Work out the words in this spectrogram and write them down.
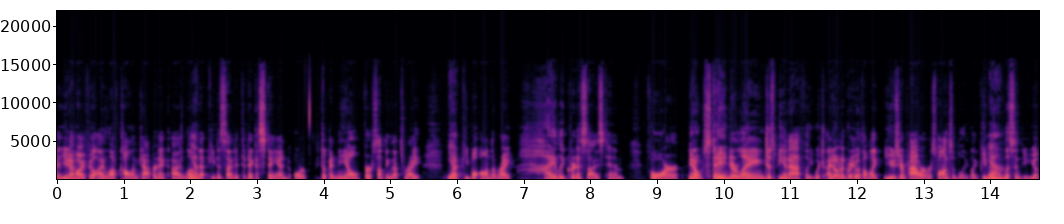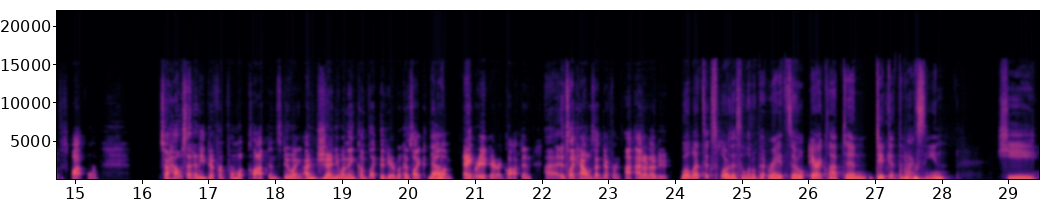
You know how I feel? I love Colin Kaepernick. I love Yep. that he decided to take a stand or took a kneel for something that's right. Yep. But people on the right highly criticized him for, you know, stay in your lane, just be an athlete, which I don't agree with. I'm like, use your power responsibly. Like people Yeah. listen to you. You have this platform. So how is that any different from what Clapton's doing? I'm genuinely conflicted here because, like, Yeah. while I'm angry at Eric Clapton, it's like, how is that different? I, I don't know, dude. Well, let's explore this a little bit, right? So, Eric Clapton did get the vaccine. He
